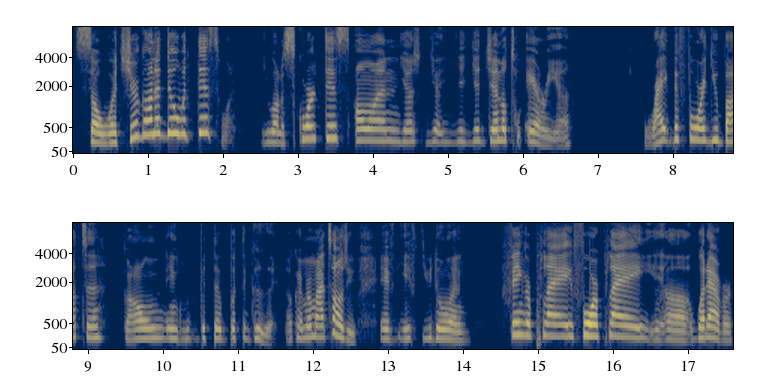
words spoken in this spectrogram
So what you're gonna do with this one? You're gonna squirt this on your your your, your genital area right before you about to go on in with the with the good. Okay, remember I told you if if you doing finger play, foreplay, uh, whatever,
